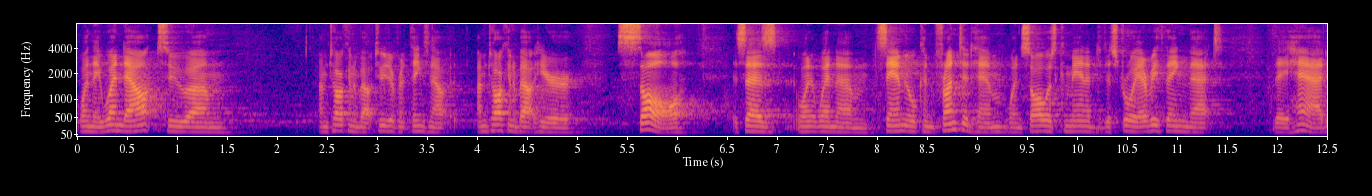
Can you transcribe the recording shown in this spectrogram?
when they went out to, um, I'm talking about two different things now. I'm talking about here Saul. It says when, when um, Samuel confronted him, when Saul was commanded to destroy everything that they had,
